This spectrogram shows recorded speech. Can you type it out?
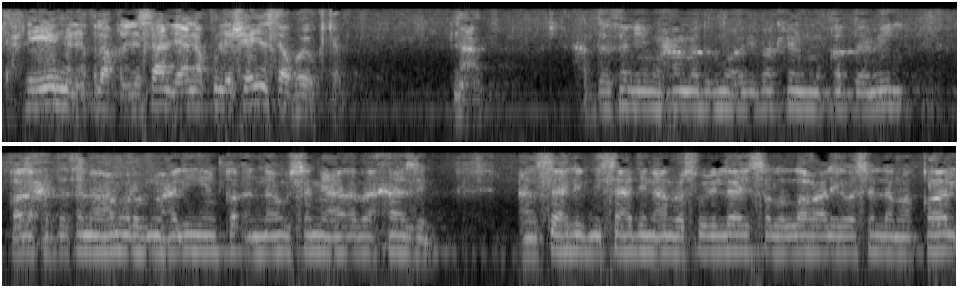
تحذير من إطلاق اللسان لأن كل شيء سوف يكتب. نعم. حدثني محمد بن أبي بكر المقدمي قال حدثنا عمر بن علي أنه سمع أبا حازم عن سهل بن سعد عن رسول الله صلى الله عليه وسلم قال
